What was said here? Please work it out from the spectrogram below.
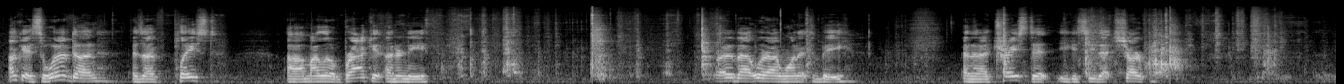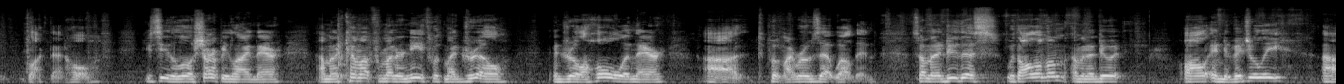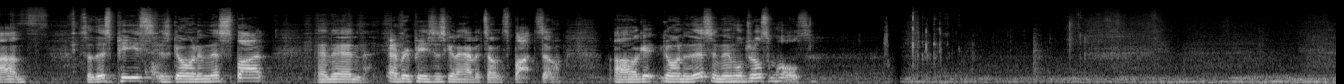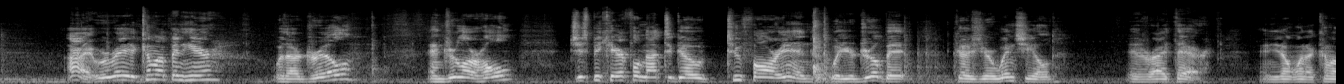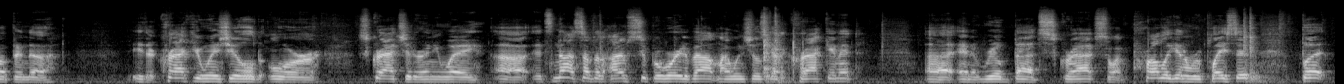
Okay, so what I've done is I've placed uh, my little bracket underneath right about where I want it to be. And then I traced it, you can see that sharp, block that hole. You see the little Sharpie line there. I'm gonna come up from underneath with my drill and drill a hole in there uh, to put my rosette weld in. So I'm gonna do this with all of them. I'm gonna do it all individually. Um, so this piece is going in this spot and then every piece is going to have its own spot. So I'll get going to this and then we'll drill some holes. Alright, we're ready to come up in here with our drill and drill our hole. Just be careful not to go too far in with your drill bit because your windshield is right there. And you don't want to come up and uh, either crack your windshield or scratch it or anyway. Uh, it's not something I'm super worried about. My windshield's got a crack in it uh, and a real bad scratch, so I'm probably going to replace it. But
